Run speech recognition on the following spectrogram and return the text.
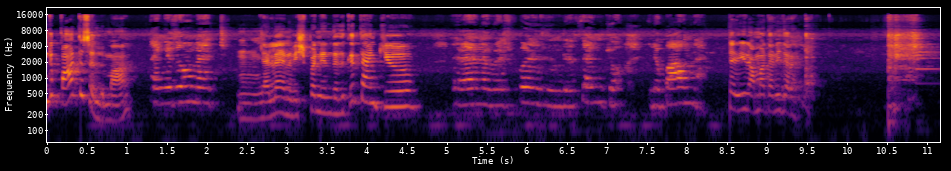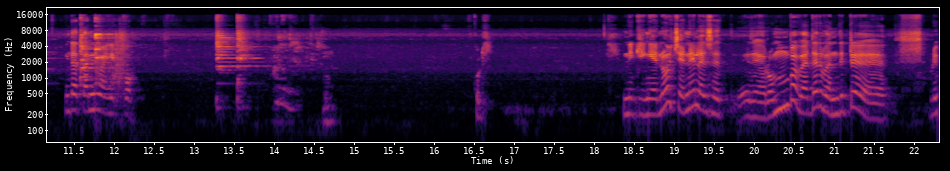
இங்கே பார்த்து சொல்லுமா? ம் எல்லாம் என்னை விஷ் பண்ணியிருந்ததுக்கு தேங்க்யூ சரி அம்மா தண்ணி தரேன். இந்த தண்ணி வாங்கிட்டு போ. குடி. இன்றைக்கி இங்கே இன்னும் சென்னையில் ரொம்ப வெதர் வந்துட்டு அப்படி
